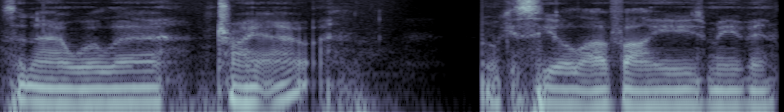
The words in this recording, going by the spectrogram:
So now we'll uh, try it out, we can see all our values moving.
